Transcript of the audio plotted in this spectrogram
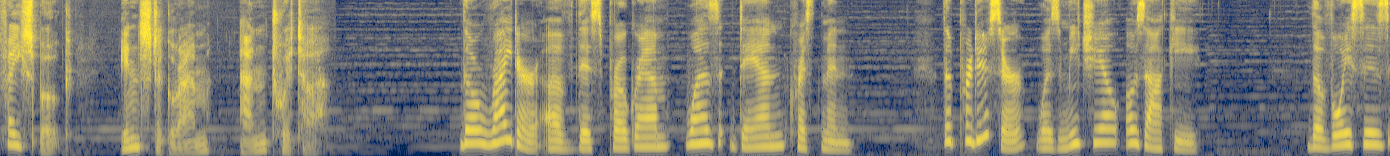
Facebook, Instagram, and Twitter. The writer of this program was Dan Christman. The producer was Michio Ozaki. The voices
